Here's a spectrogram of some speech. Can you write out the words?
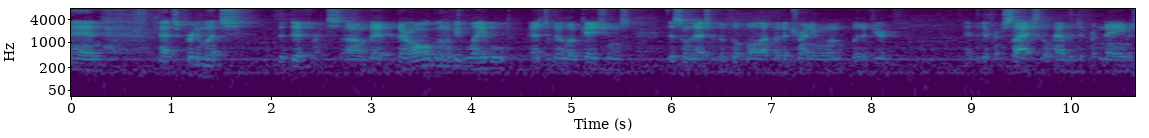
And that's pretty much the difference. Um, they, they're all gonna be labeled as to their locations. This one's actually the football athletic training one, but if you're at the different sites, they'll have the different names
